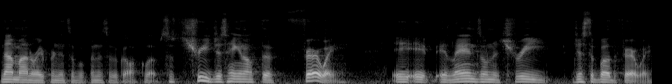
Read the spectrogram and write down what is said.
not Monterey Peninsula, but Peninsula Golf Club. So it's a tree just hanging off the fairway. It, it, it lands on a tree just above the fairway,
